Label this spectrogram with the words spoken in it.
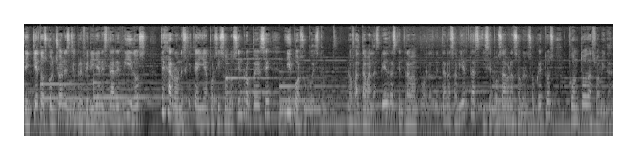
de inquietos colchones que preferirían estar erguidos, de jarrones que caían por sí solos sin romperse y, por supuesto, no faltaban las piedras que entraban por las ventanas abiertas y se posaban sobre los objetos con toda suavidad,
